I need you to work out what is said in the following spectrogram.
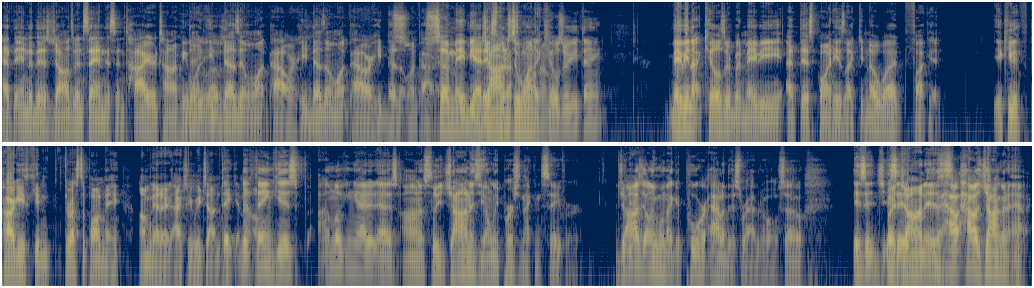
At the end of this, Jon's been saying this entire time he That he want, he loves doesn't want power. He doesn't want power. He doesn't want power. So maybe Yet Jon's the one that him. kills her. You think? Maybe not kills her, but maybe at this point he's like, you know what? Fuck it. If you power getting thrust upon me, I'm gonna actually reach out and take it the now. thing is, I'm looking at it as honestly, Jon is the only person that can save her. Jon's Yeah. the only one that can pull her out of this rabbit hole. So, is it? But Jon is- How how is Jon going to act?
